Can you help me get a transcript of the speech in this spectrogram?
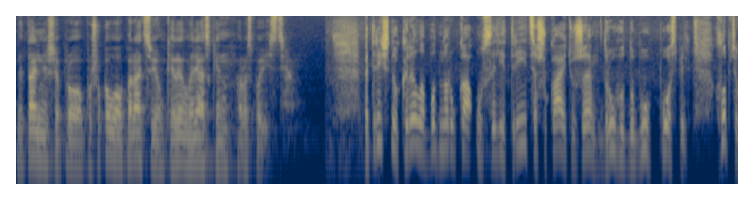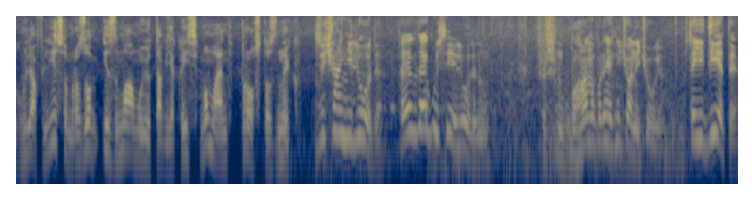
Детальніше про пошукову операцію Кирил Верязкін розповість. П'ятирічного Кирила Боднарука у селі Трійця шукають уже другу добу поспіль. Хлопчик гуляв лісом разом із мамою та в якийсь момент просто зник. Звичайні люди. Та як, як усі люди. Ну. Що ж, ну, погано про них нічого не чую. Це і діти.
